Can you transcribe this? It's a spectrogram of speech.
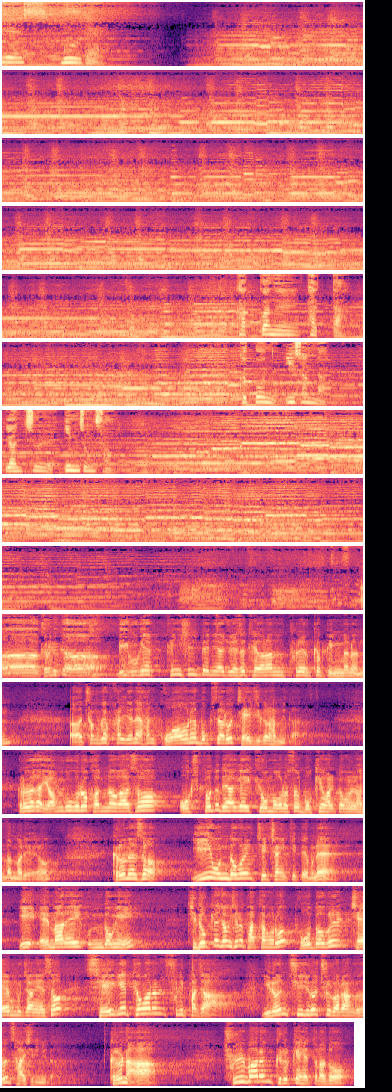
KBS 무대 각광을 받다. 극본 이상락, 연출 임종성. 아, 그러니까 미국의 펜실베니아주에서 태어난 프랭크 빅맨은 1908년에 어, 한 고아원의 목사로 재직을 합니다. 그러다가 영국으로 건너가서 옥스퍼드 대학의 교목으로서 목회 활동을 한단 말이에요. 그러면서 이 운동을 제창했기 때문에 이 MRA 운동이 기독교 정신을 바탕으로 도덕을 재무장해서 세계 평화를 수립하자 이런 취지로 출발을 한 것은 사실입니다. 그러나 출발은 그렇게 했더라도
